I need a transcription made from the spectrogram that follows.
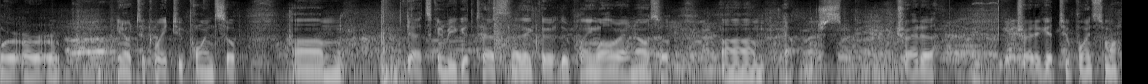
or, or, or, you know took away two points. So um, yeah, it's going to be a good test. I think they're, they're playing well right now. So um, yeah, just try to try to get two points tomorrow.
